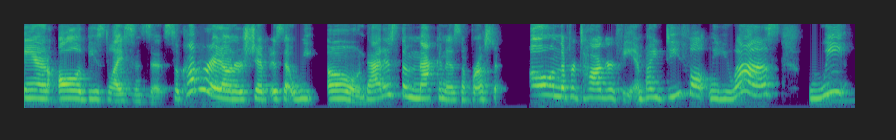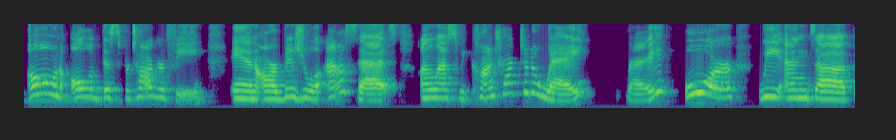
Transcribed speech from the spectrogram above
and all of these licenses. So copyright ownership is that we own, that is the mechanism for us to own the photography. And by default in the US, we own all of this photography and our visual assets unless we contract it away, right? Or we end up,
